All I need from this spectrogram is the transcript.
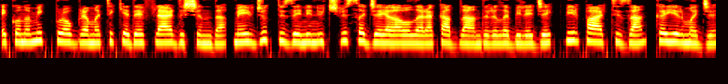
ekonomik programatik hedefler dışında, mevcut düzenin üçlü sacayağı olarak adlandırılabilecek bir partizan, kayırmacı,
